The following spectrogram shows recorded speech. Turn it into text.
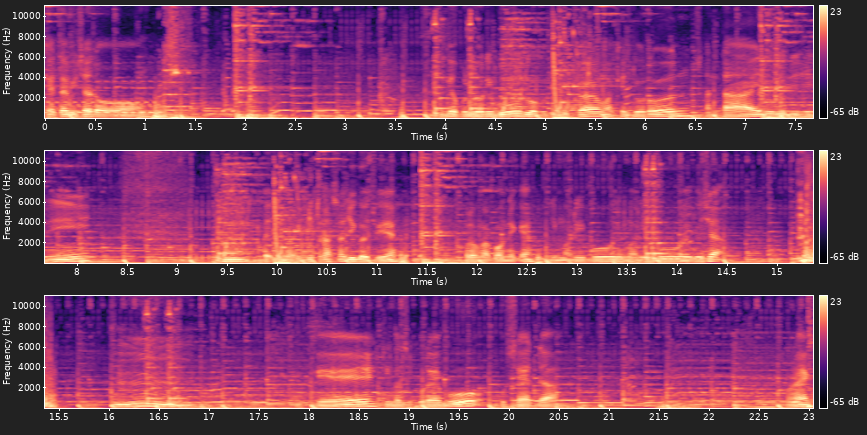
Skater bisa dong. 32.000 27k makin turun. Santai dulu di sini. Hmm, kayak 5000 terasa juga cuy ya. Kalau nggak connect ya 5000 5000 ya guys ya hmm oke tinggal 10.000 buset dah. Naik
